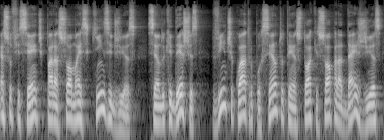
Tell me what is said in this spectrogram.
é suficiente para só mais 15 dias sendo que destes, 24% têm estoque só para 10 dias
